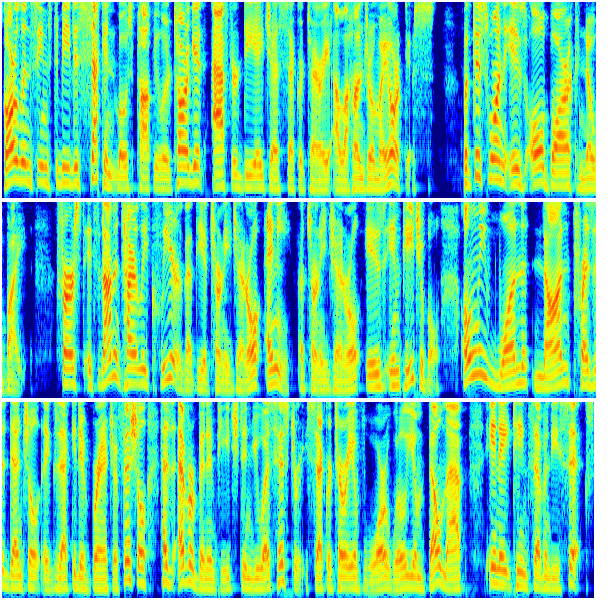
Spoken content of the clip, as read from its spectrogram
Garland seems to be the second most popular target after DHS Secretary Alejandro Mayorkas. But this one is all bark, no bite. First, it's not entirely clear that the Attorney General, any Attorney General, is impeachable. Only one non presidential executive branch official has ever been impeached in U.S. history Secretary of War William Belknap in 1876.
